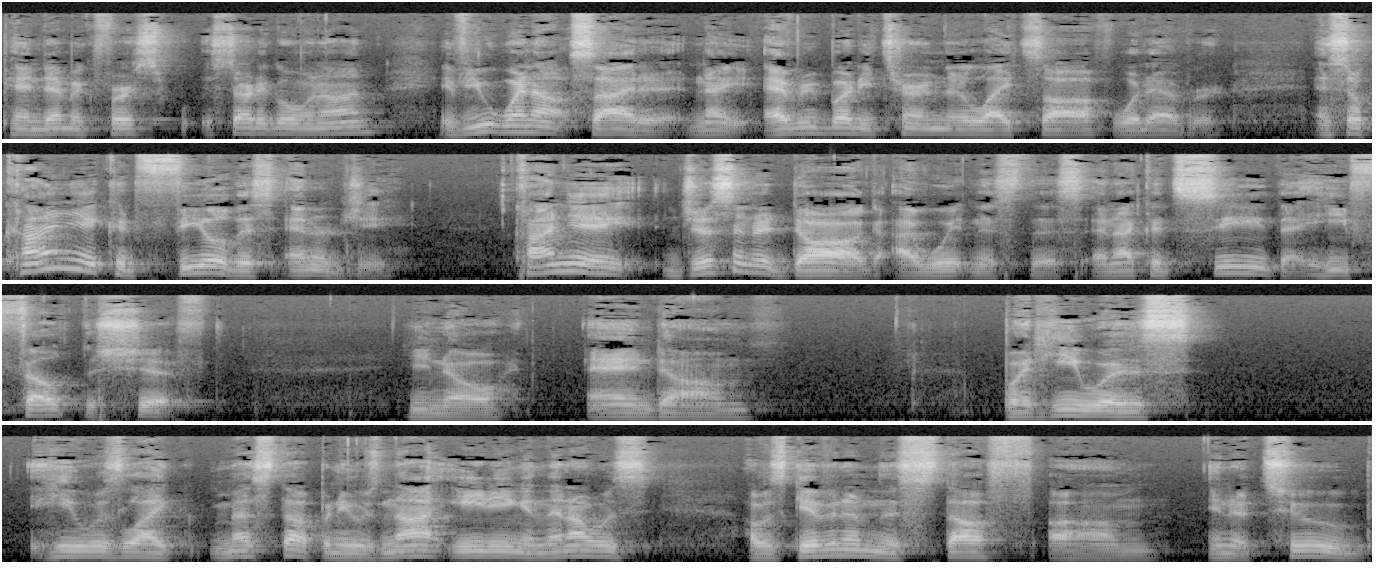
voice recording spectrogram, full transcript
pandemic first started going on. If you went outside at night, everybody turned their lights off, whatever, and so Kanye could feel this energy Kanye, just in a dog, I witnessed this, and I could see that he felt the shift, you know, and um, but he was he was like messed up, and he was not eating, and then I was I was giving him this stuff um, in a tube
